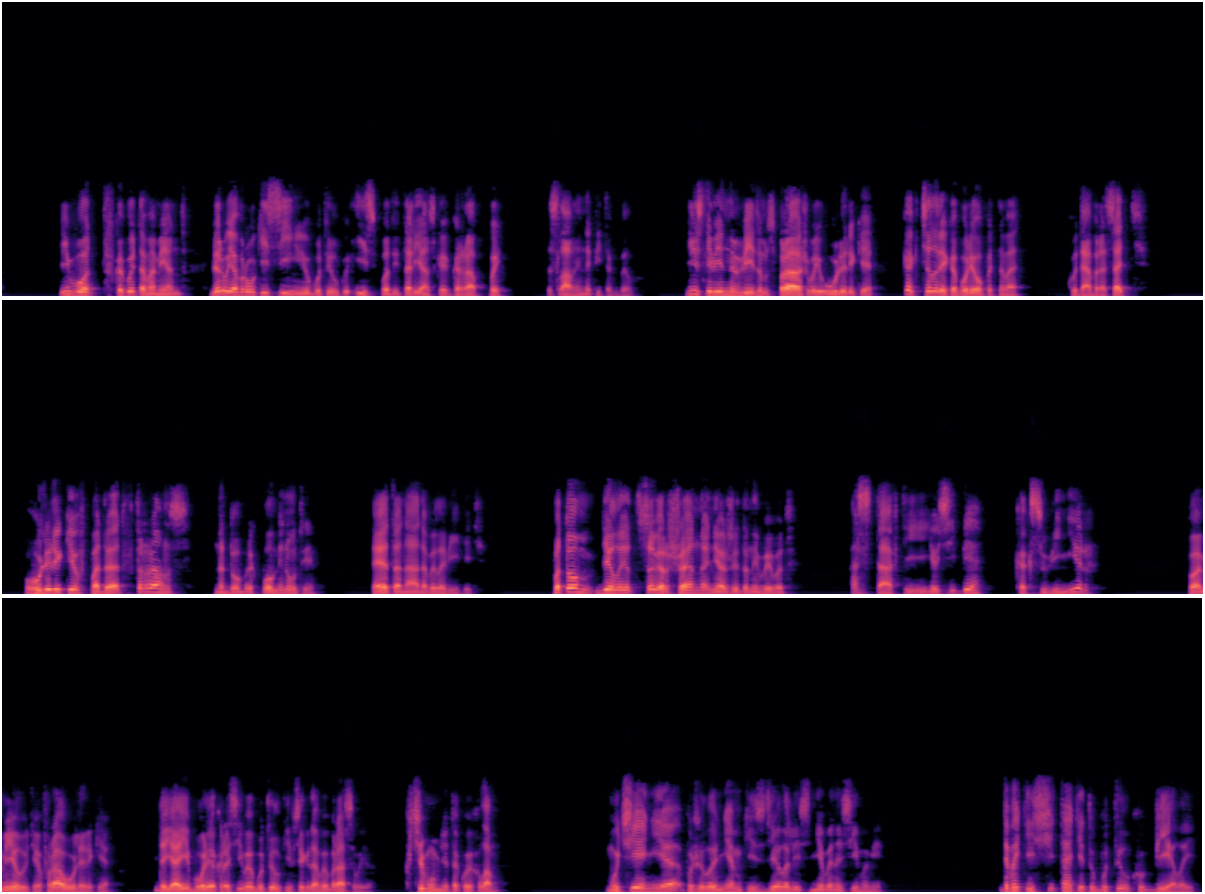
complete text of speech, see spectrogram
И вот в какой-то момент беру я в руки синюю бутылку из-под итальянской граппы, славный напиток был, и с невинным видом спрашиваю Улерике, как человека более опытного, куда бросать? Улерике впадает в транс на добрых полминуты. Это надо было видеть. Потом делает совершенно неожиданный вывод. Оставьте ее себе, как сувенир. Помилуйте, фрау Улерике, да я и более красивые бутылки всегда выбрасываю. К чему мне такой хлам? Мучения пожилой немки сделались невыносимыми. Давайте считать эту бутылку белой,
